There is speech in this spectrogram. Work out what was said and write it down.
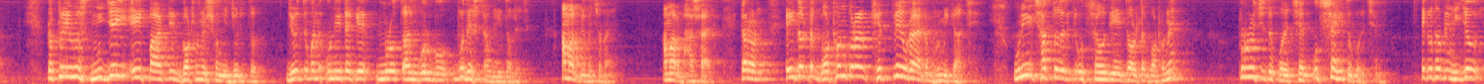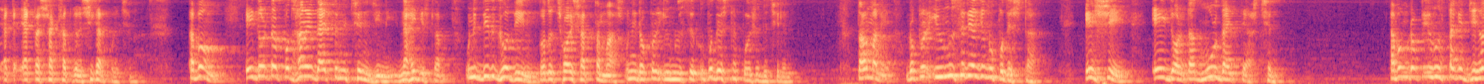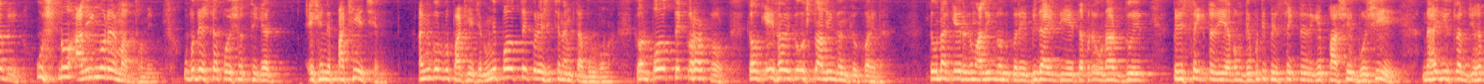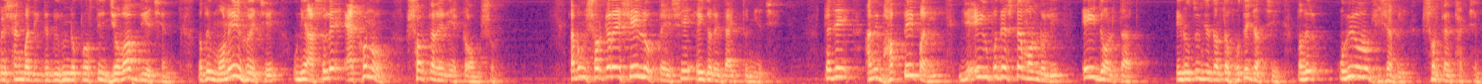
ডক্টর ইউনুস নিজেই এই পার্টির গঠনের সঙ্গে জড়িত। জড়িত মানে উনি এটাকে মূলত আমি বলব উপদেষ্টা উনি এই দলের, আমার বিবেচনায়, আমার ভাষায়। কারণ এই দলটা গঠন করার ক্ষেত্রে ওনার একটা ভূমিকা আছে। উনি ছাত্রদেরকে উৎসাহ দিয়ে এই দলটা গঠনে প্ররোচিত করেছেন, উৎসাহিত করেছেন। এই কথা উনি নিজেও একটা সাক্ষাৎকারে স্বীকার করেছেন। এবং এই দলটার প্রধানের দায়িত্ব নিচ্ছেন যিনি, নাহিদ ইসলাম। উনি দীর্ঘদিন, গত ছয়, সাতটা মাস উনি ডক্টর ইউনুসের উপদেষ্টা পরিষদে ছিলেন। তার মানে ডক্টর ইউনুসেরই একজন উপদেষ্টা। এসে এই দলটার মূল দায়িত্বে আসছেন। এবং ডক্টর ইউনুস তাকে যেভাবে উষ্ণ আলিঙ্গনের মাধ্যমে উপদেষ্টা পরিষদ থেকে এখানে পাঠিয়েছেন, আমি বলব পাঠিয়েছেন, উনি পদত্যাগ করে এসেছেন আমি তা বলব না। কারণ পদত্যাগ করার পর কাউকে এইভাবে কেউ উষ্ণ আলিঙ্গন কেউ করে না। তো ওনাকে এরকম আলিঙ্গন করে বিদায় দিয়ে তারপরে ওনার দুই প্রেস সেক্রেটারি এবং ডেপুটি প্রেস সেক্রেটারিকে পাশে বসিয়ে নাহিদ ইসলাম যেভাবে সাংবাদিকদের বিভিন্ন প্রশ্নের জবাব দিয়েছেন, তাতে মনেই হয়েছে উনি আসলে এখনও সরকারেরই একটা অংশ। এবং সরকারের সেই লোকটা এসে এই দলের দায়িত্ব নিয়েছে। কাজে আমি ভাবতেই পারি যে এই উপদেষ্টা মণ্ডলী এই দলটার, এই নতুন যে দলটা হতে যাচ্ছে, তাদের অভিভাবক হিসাবে সরকারে থাকছেন।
